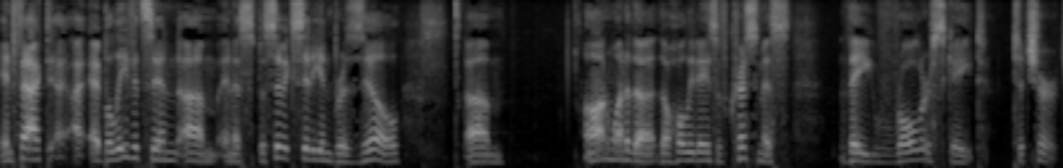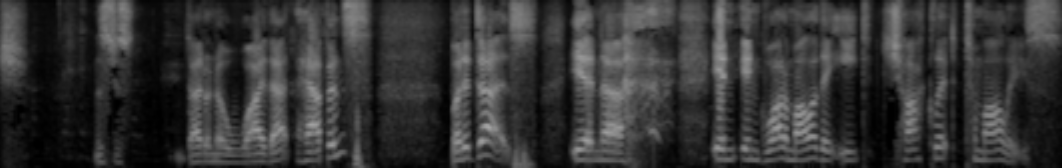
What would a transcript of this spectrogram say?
In fact, I, I believe it's in um, in a specific city in Brazil. Um, on one of the, the holy days of Christmas, they roller skate to church. This just, I don't know why that happens, but it does. In, uh, in, in Guatemala, they eat chocolate tamales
